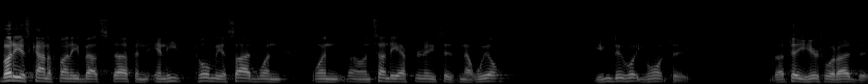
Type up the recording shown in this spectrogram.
Buddy is kind of funny about stuff, and, and he pulled me aside one, one, uh, one Sunday afternoon. He says, Now, Will, you can do what you want to, but I tell you, here's what I'd do.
